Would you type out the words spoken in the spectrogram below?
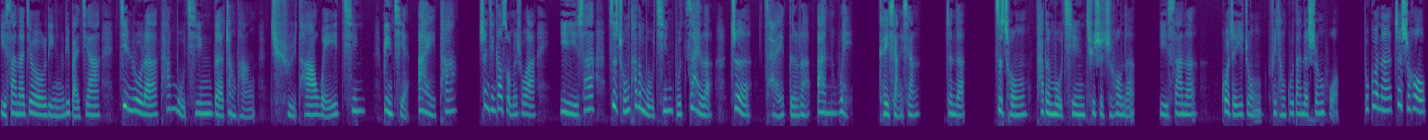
以撒呢就领利百加进入了他母亲的帐篷，娶她为妻，并且。爱她，圣经告诉我们说啊，以撒自从他的母亲不在了，这才得了安慰。可以想象，真的，自从他的母亲去世之后呢，以撒呢过着一种非常孤单的生活。不过呢，这时候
